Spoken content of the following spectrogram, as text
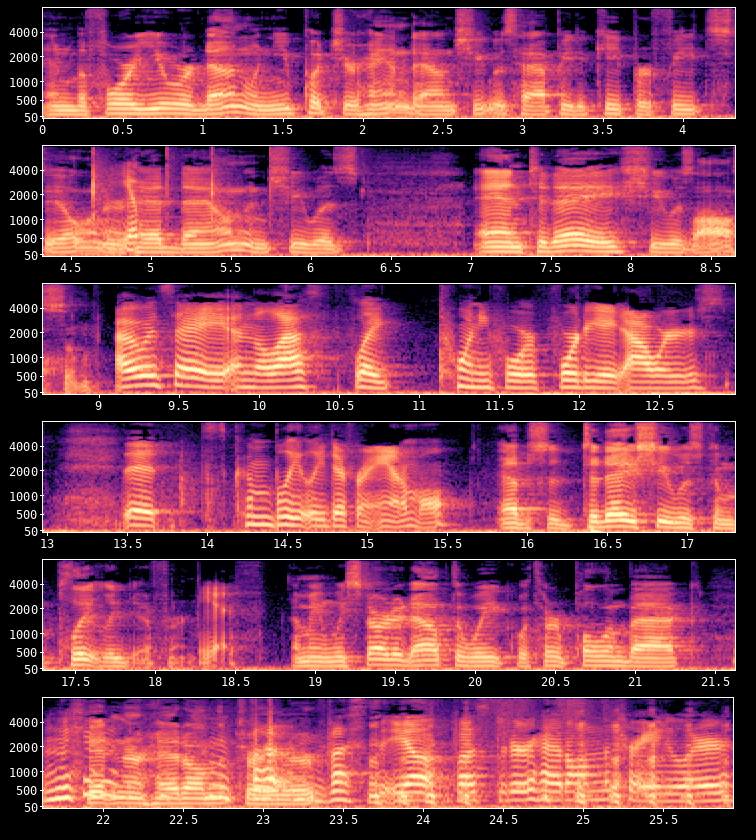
And before you were done, when you put your hand down, she was happy to keep her feet still and her Yep. head down, and she was. And today she was awesome. I would say in the last like 24, 48 hours, it's completely different animal. Absolutely. Today she was completely different. Yes. I mean, we started out the week with her pulling back, hitting her head on the trailer. busted, yeah, busted her head on the trailer.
